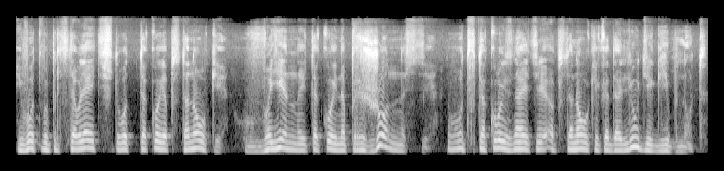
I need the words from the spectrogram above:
и вот вы представляете, что вот в такой обстановке, в военной такой напряженности, вот в такой, знаете, обстановке, когда люди гибнут,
